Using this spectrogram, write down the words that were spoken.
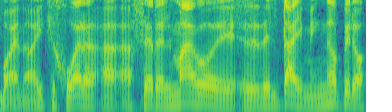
bueno, hay que jugar a, ser el mago del timing, ¿no? Pero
